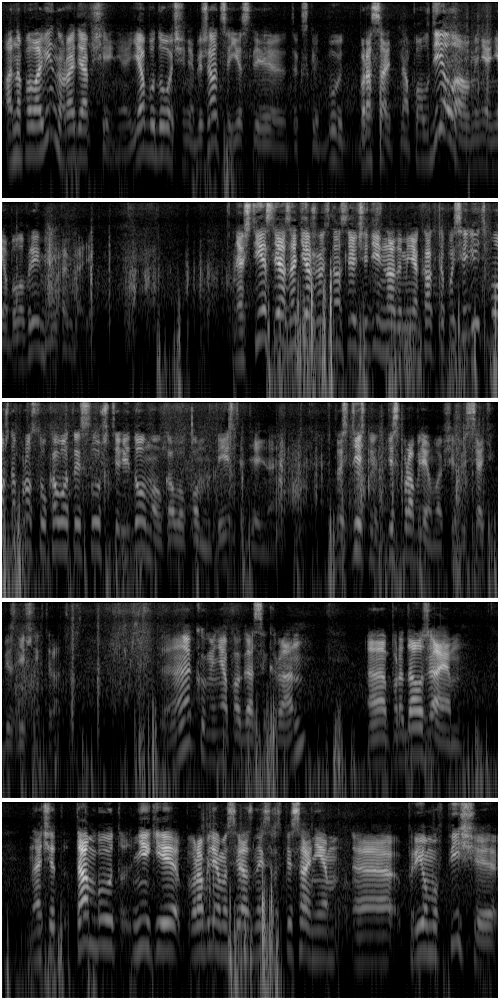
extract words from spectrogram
а наполовину ради общения. Я буду очень обижаться, если, так сказать, будет бросать на полдела, а у меня не было времени и так далее. Значит, если я задерживаюсь на следующий день, надо меня как-то поселить, можно просто у кого-то из слушателей дома, у кого комната есть отдельная. То есть здесь без проблем вообще, без всяких, без лишних трат. Так, у меня погас экран. А, продолжаем. Значит, там будут некие проблемы, связанные с расписанием э, приемов пищи.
